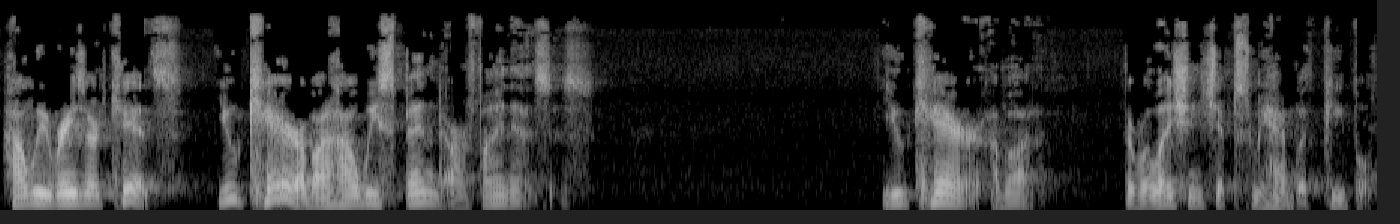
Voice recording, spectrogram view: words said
how we raise our kids. You care about how we spend our finances. You care about the relationships we have with people.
